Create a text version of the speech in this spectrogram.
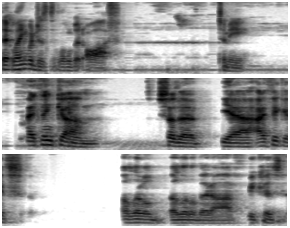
that language is a little bit off to me. I think um so the yeah, I think it's a little a little bit off because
